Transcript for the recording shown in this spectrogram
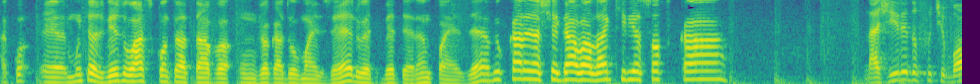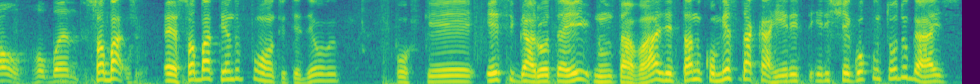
a é, muitas vezes o Aço contratava um jogador mais velho, ve- veterano para reserva, e o cara já chegava lá e queria só ficar Na gíria do futebol, roubando. só, é, só batendo ponto, entendeu? Porque esse garoto aí, não Tavares, ele tá no começo da carreira, ele, ele chegou com todo o gás.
